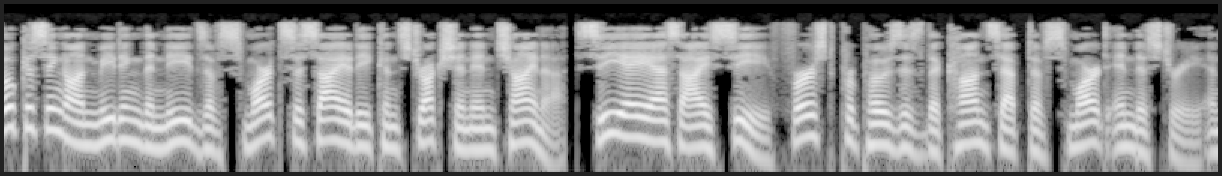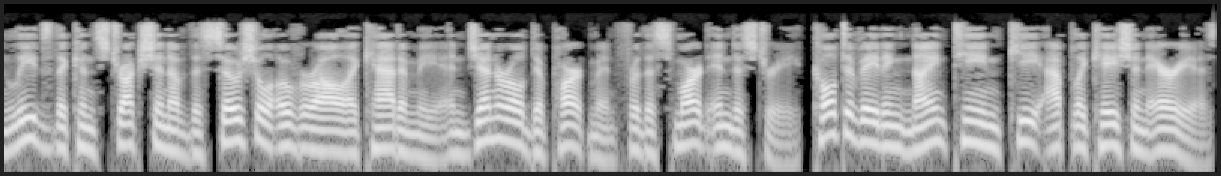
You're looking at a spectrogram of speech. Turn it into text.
Focusing on meeting the needs of smart society construction in China, CASIC first proposes the concept of smart industry and leads the construction of the Social Overall Academy and General Department for the Smart Industry cultivating 19 key application areas,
